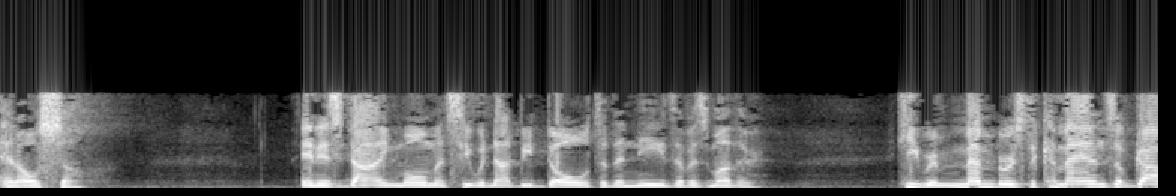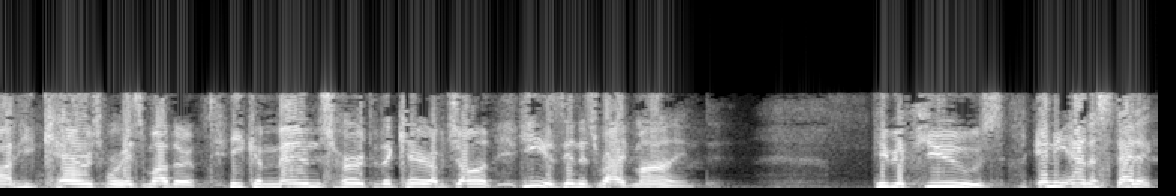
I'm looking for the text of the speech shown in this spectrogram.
And also, in his dying moments, he would not be dull to the needs of his mother. He remembers the commands of God. He cares for his mother. He commends her to the care of John. He is in his right mind. He refused any anesthetic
